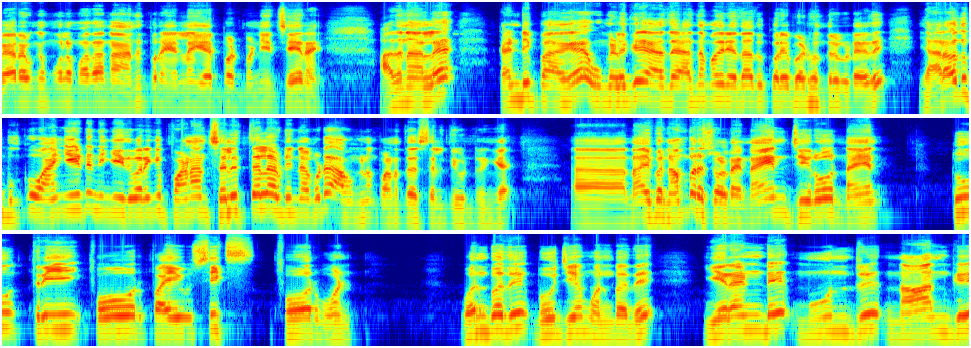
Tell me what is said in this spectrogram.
வேறவங்க மூலமாக தான் நான் அனுப்புகிறேன் எல்லாம் ஏற்பாடு பண்ணி செய்கிறேன் அதனால கண்டிப்பாக உங்களுக்கு அது அந்த மாதிரி ஏதாவது குறைபாடு வந்துடக்கூடாது. யாராவது புக்கு வாங்கிட்டு நீங்கள் இது வரைக்கும் பணம் செலுத்தலை அப்படின்னா கூட அவங்களும் பணத்தை செலுத்தி விட்டுருங்க. நான் இப்போ நம்பரை சொல்கிறேன் nine zero nine two three four five six four one ஒன்பது பூஜ்ஜியம் ஒன்பது இரண்டு மூன்று நான்கு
